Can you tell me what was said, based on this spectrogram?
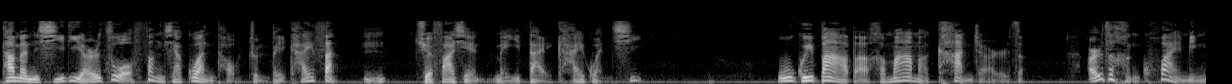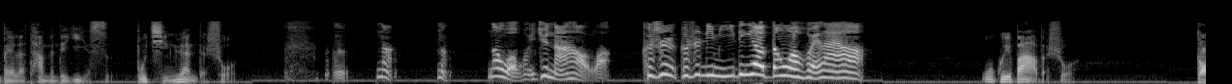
他们席地而坐，放下罐头，准备开饭。嗯，却发现没带开罐器。乌龟爸爸和妈妈看着儿子，儿子很快明白了他们的意思，不情愿的说：“那那那我回去拿好了。可是可是你们一定要等我回来啊！”乌龟爸爸说：“当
